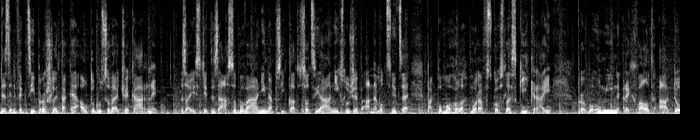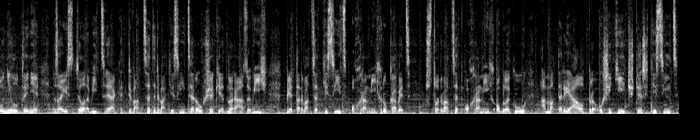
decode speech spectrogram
Dezinfekcí prošly také autobusové čekárny. Zajistit zásobování například sociálních služeb a nemocnice pak pomohl Moravskosleský kraj. Pro Bohumín, Rychvald a Dolní Lutyni zajistil více jak 22 tisíce roušek jednorázových, 25 tisíc ochranných rukavic, 120 ochranných obleků a materiál pro ušití 4 tisíc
